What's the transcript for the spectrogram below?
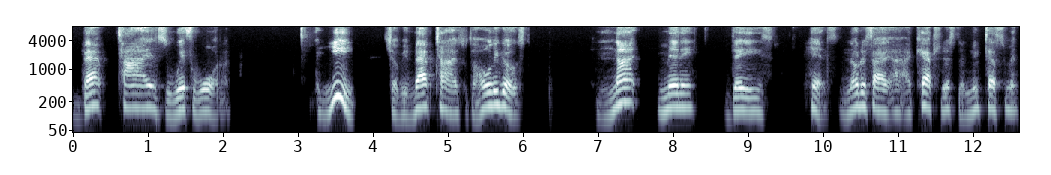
baptized with water. But ye shall be baptized with the Holy Ghost not many days hence. Notice I, I, I captured this the New Testament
